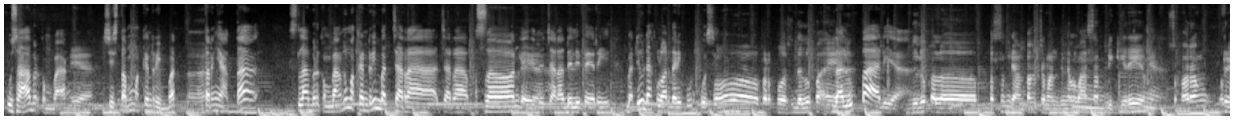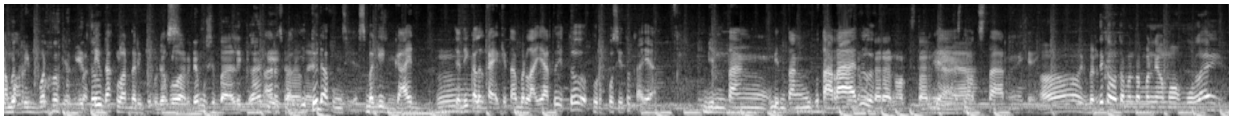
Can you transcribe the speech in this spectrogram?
usaha berkembang, Iya. sistem makin ribet, Ah. ternyata setelah berkembang tuh makin ribet cara cara pesen kayak Iya. gitu, cara delivery. Berarti udah keluar dari purpose. Oh, purpose udah lupa ya. Udah lupa dia. Dulu kalau pesen gampang cuman tinggal Hmm. WhatsApp dikirim. Iya. Sekarang Tambah ribet ribet, ya. gitu. berarti udah keluar dari purpose. Udah keluar, dia mesti balik lagi harus sekarang. balik. itu udah fungsi ya, sebagai guide Hmm. jadi kalau kayak kita berlayar tuh itu purpose itu kayak bintang bintang utara itu loh Utara North ya ya. North Star kayak. Oh, berarti kalau teman-teman yang mau mulai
